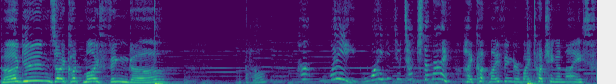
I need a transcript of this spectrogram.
Baggins, I cut my finger. What the hell? Huh? Wait, why did you touch the knife? I cut my finger by touching a knife.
